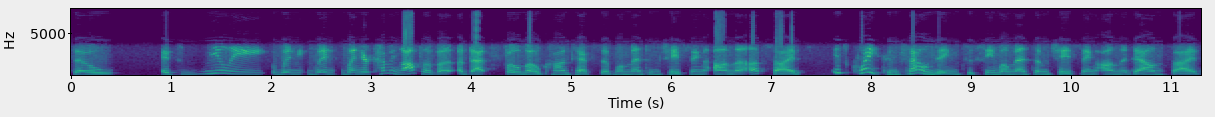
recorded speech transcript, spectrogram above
so it's really when when when you're coming off of a, a, that FOMO context of momentum chasing on the upside, it's quite confounding to see momentum chasing on the downside.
